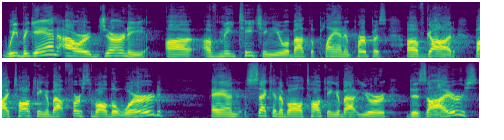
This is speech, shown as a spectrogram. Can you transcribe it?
we began our journey uh, of me teaching you about the plan and purpose of God by talking about, first of all, the Word, and second of all, talking about your desires.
